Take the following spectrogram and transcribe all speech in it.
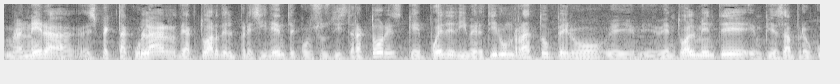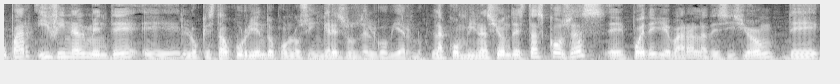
manera espectacular de actuar del presidente con sus distractores que puede divertir un rato pero eventualmente empieza a preocupar. Y finalmente lo que está ocurriendo con los ingresos del gobierno. La combinación de estas cosas eh, puede llevar a la decisión de,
